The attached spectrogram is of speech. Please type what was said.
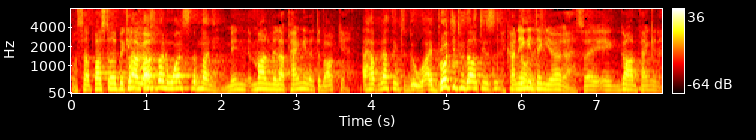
og sa pastor, beklager, min mann vil ha pengene tilbake. Jeg kan ingenting gjøre, så jeg, jeg ga han pengene.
